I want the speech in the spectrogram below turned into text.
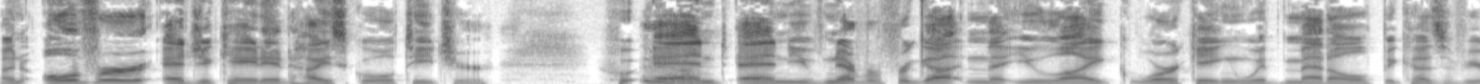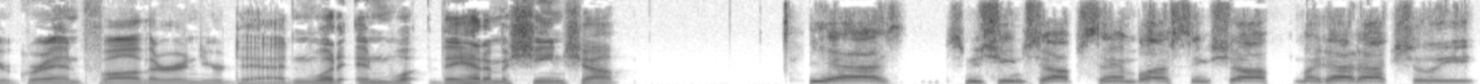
an overeducated high school teacher. Who, Yeah. and and you've never forgotten that you like working with metal because of your grandfather and your dad. And what and what they had a machine shop? yeah, machine shop, sandblasting shop. My dad actually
